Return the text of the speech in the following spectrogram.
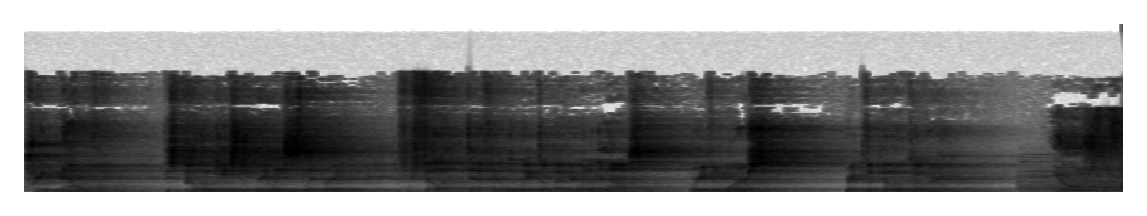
Great, now what? This pillowcase is really slippery. If it fell, I'd definitely wake up everyone in the house. Or even worse, rip the pillow cover. Use the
